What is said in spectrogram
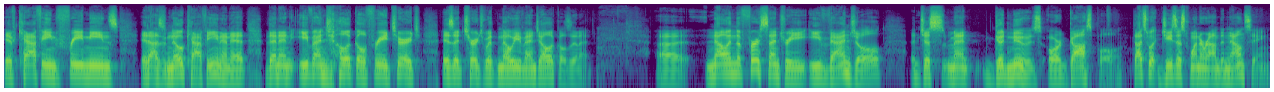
if caffeine free means it has no caffeine in it, then an evangelical free church is a church with no evangelicals in it. Uh, now, in the first century, evangel just meant good news or gospel. That's what Jesus went around announcing.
